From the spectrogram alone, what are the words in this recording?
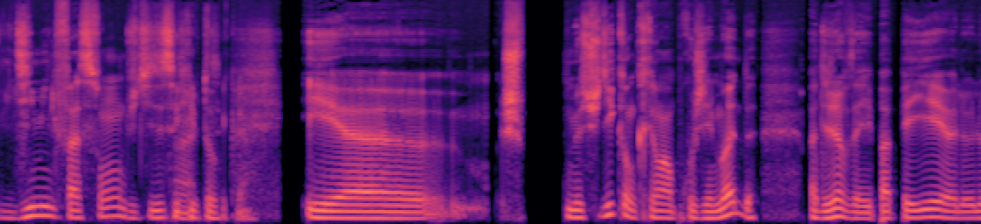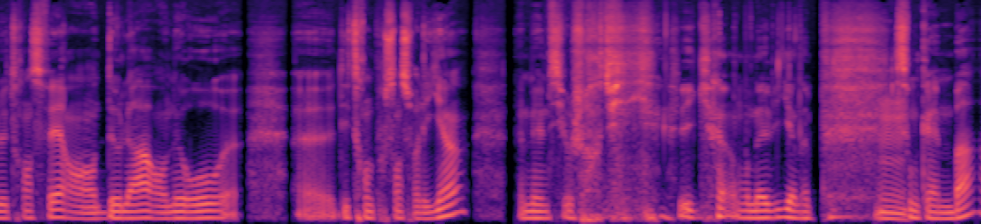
10 000 façons d'utiliser ces Ouais, cryptos. Et euh, je me suis dit qu'en créant un projet mode, bah déjà, vous n'allez pas payer euh, le, le transfert en dollars, en euros, euh, des 30% sur les gains, même si aujourd'hui, les gains, à mon avis, il y en a Mm. qui sont quand même bas.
